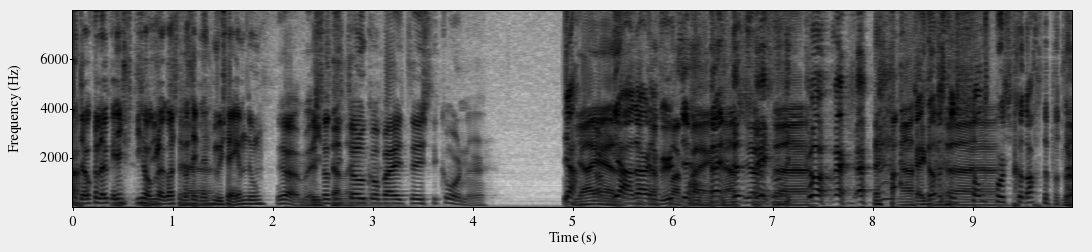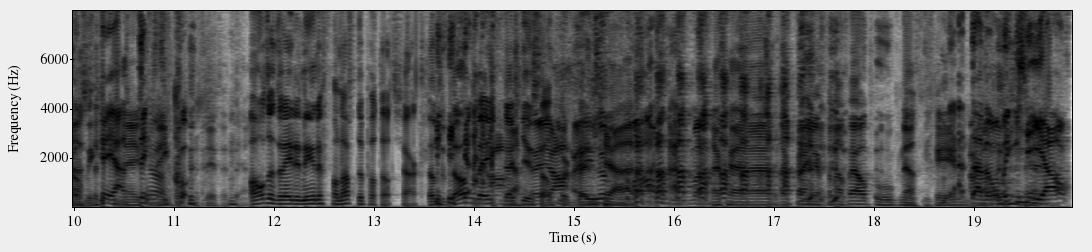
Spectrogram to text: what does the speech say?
vind het ook een leuk initiatief. Ook leuk als ze dat in het museum doen. Ja, maar is dat niet ook al bij Tasty Corner? Ja, Ja, ja, daar in de buurt. Ja, naast ik eh, Kijk, dat is een eh, Zandvoorts gedachtepatroon. Ik- Ja, ik. Altijd redeneren vanaf de patatzaak. Dan, dan Ja. weet je dat je in Zandvoort bent. Ja. maar- Dan, kan- dan kan je vanaf elke hoek navigeren. Daarom ideaal.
